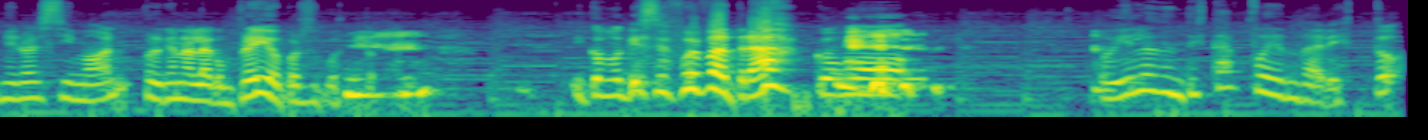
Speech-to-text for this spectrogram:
miró al Simón, porque no la compré yo, por supuesto. Y como que se fue para atrás, como, oye, los dentistas pueden dar esto.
